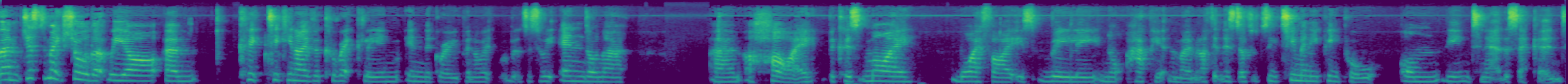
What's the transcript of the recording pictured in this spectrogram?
um, just to make sure that we are um, click, ticking over correctly in in the group, and we, so we end on a um, a high because my Wi-Fi is really not happy at the moment. I think there's obviously too many people on the internet at the second,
